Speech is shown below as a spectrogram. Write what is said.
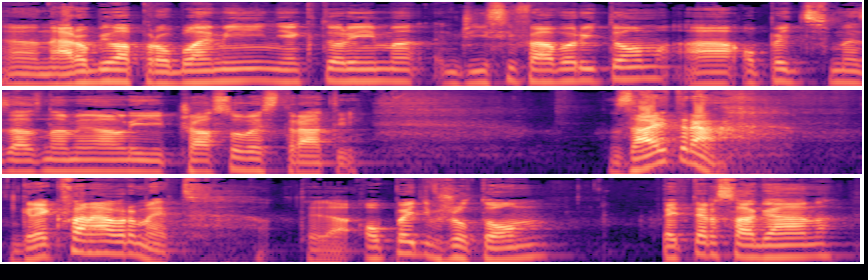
narobila problémy niektorým GC favoritom a opäť sme zaznamenali časové straty. Zajtra Greg Van Avermaet, teda opäť v žltom, Peter Sagan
